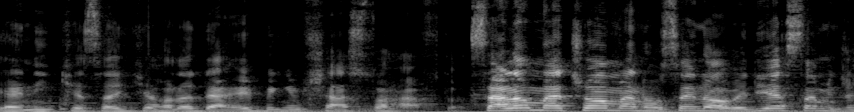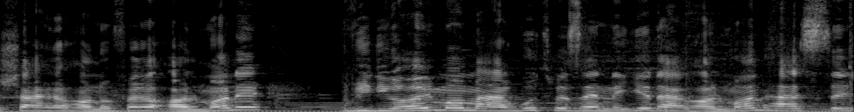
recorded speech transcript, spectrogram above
یعنی کسایی که حالا دهه بگیم 60 تا 70 سلام بچه من حسین آبدی هستم. اینجا شهر هانوفر آلمانه. ویدیوهای ما مربوط به زندگی در آلمان هستش.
